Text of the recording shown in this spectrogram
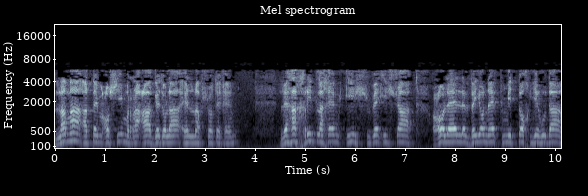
למה אתם עושים רעה גדולה אל נפשותיכם? להכרית לכם איש ואישה, עולל ויונק מתוך יהודה,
